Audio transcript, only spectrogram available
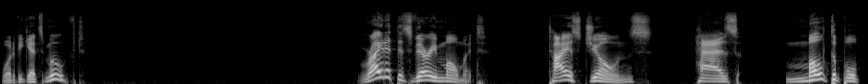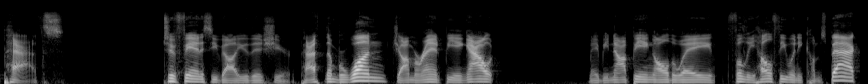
what if he gets moved? Right at this very moment tyus jones has multiple paths to fantasy value this year. Path number one Ja morant being out maybe not being all the way fully healthy when he comes back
